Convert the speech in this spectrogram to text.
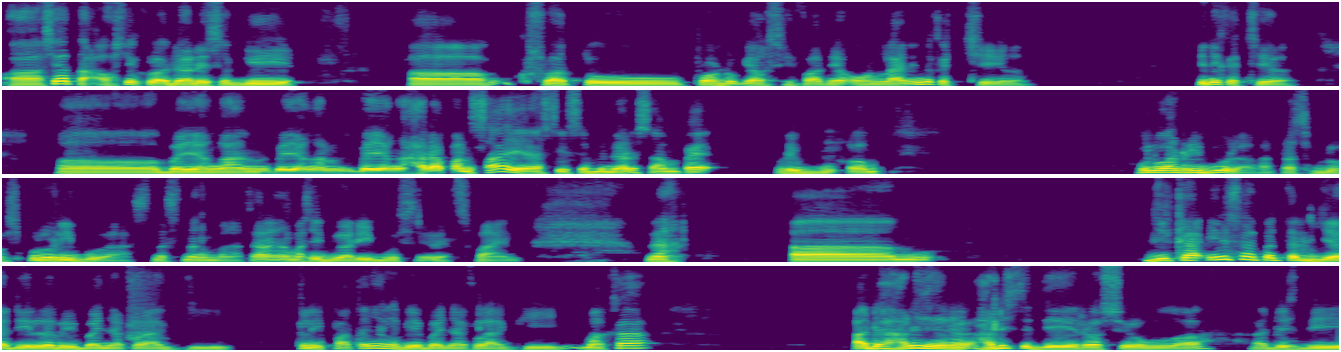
Uh, saya tahu sih kalau dari segi eee, suatu produk yang sifatnya online ini kecil. Ini kecil, eee, bayangan bayangan bayangan harapan saya sih sebenarnya sampai ribu mmm, puluhan ribu lah, kata sebelum 10.000 lah, seneng-seneng banget, sekarang masih 2.000 sih, that's fine. Nah, mmm, jika ini sampai terjadi lebih banyak lagi, kelipatannya lebih banyak lagi, maka ada hadis dari hadis dari Rasulullah, hadis di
